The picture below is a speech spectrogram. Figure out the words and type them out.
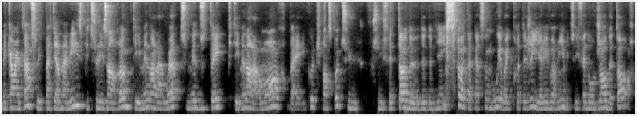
mais qu'en même temps, tu les paternalises, puis tu les enrobes, tu les mets dans la ouate, tu mets du tape, puis tu les mets dans l'armoire, ben écoute, je pense pas que tu, tu fais tant de, de, bien que ça à ta personne. Oui, elle va être protégée, il n'y arrive rien, mais tu lui fais d'autres genres de torts.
